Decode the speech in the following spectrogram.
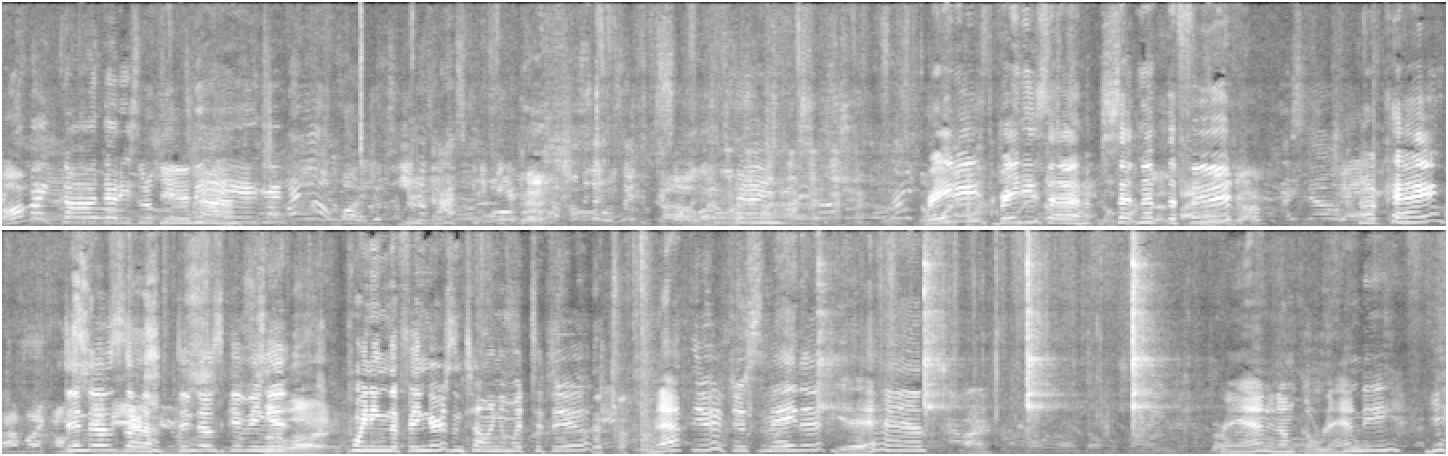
Oh my God, that is looking Cute, big. huh? Oh, it looks beautiful. Okay. Brady, Brady's uh, setting up the food. Okay. Dindo's uh, Dindo's giving So it, pointing the fingers and telling him what to do. Matthew just made it. Yes. Brianne and Uncle Randy. Yeah.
